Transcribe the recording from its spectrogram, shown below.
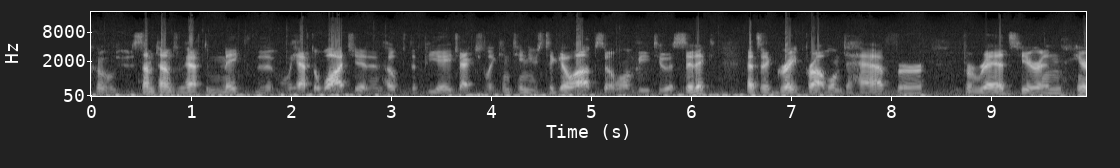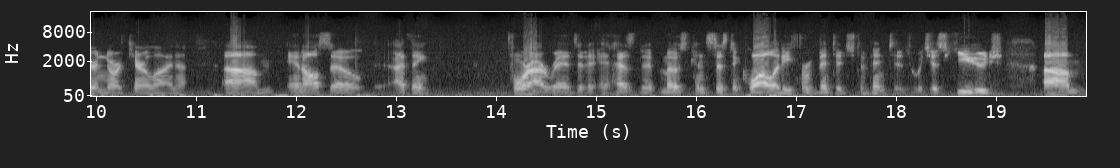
sometimes we have to make the, we have to watch it and hope the pH actually continues to go up, so it won't be too acidic. That's a great problem to have for for reds here in here in North Carolina. Um, and also, I think for our reds, it, it has the most consistent quality from vintage to vintage, which is huge um,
